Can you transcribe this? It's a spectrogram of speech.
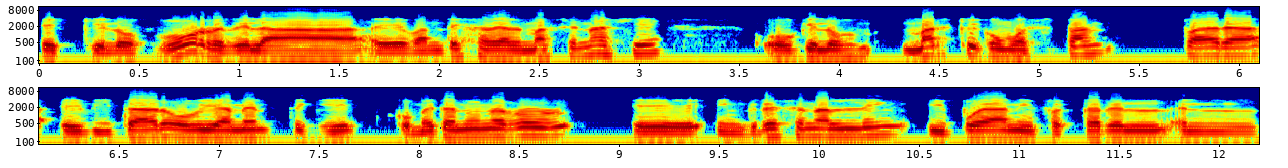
es que los borre de la eh, bandeja de almacenaje o que los marque como spam para evitar obviamente que cometan un error, eh, ingresen al link y puedan infectar el, el,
